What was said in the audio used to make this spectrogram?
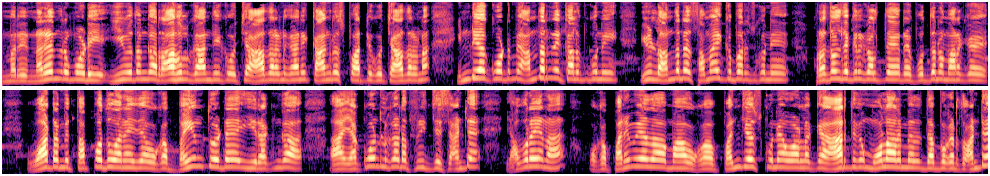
మరి నరేంద్ర మోడీ ఈ విధంగా రాహుల్ గాంధీకి వచ్చే ఆదరణ కానీ కాంగ్రెస్ పార్టీకి వచ్చే ఆదరణ ఇండియా కూటమి అందరినీ కలుపుకుని వీళ్ళు అందరినీ సమైక్యపరుచుకుని ప్రజల దగ్గరికి వెళ్తే రేపు పొద్దున మనకి ఓటమి తప్పదు అనే ఒక భయంతో ఈ రకంగా ఆ అకౌంట్లు కూడా ఫ్రీజ్ చేసి అంటే ఎవరైనా ఒక పని మీద మా ఒక పని చేసుకునే వాళ్ళకి ఆర్థిక మూలాల మీద దెబ్బ కడతాం. అంటే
